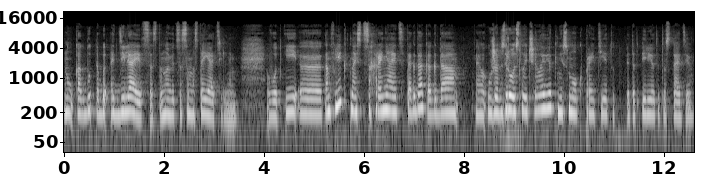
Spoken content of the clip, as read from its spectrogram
ну, как будто бы отделяется, становится самостоятельным. Вот. И э, конфликтность сохраняется тогда, когда уже взрослый человек не смог пройти этот, этот период, эту стадию.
